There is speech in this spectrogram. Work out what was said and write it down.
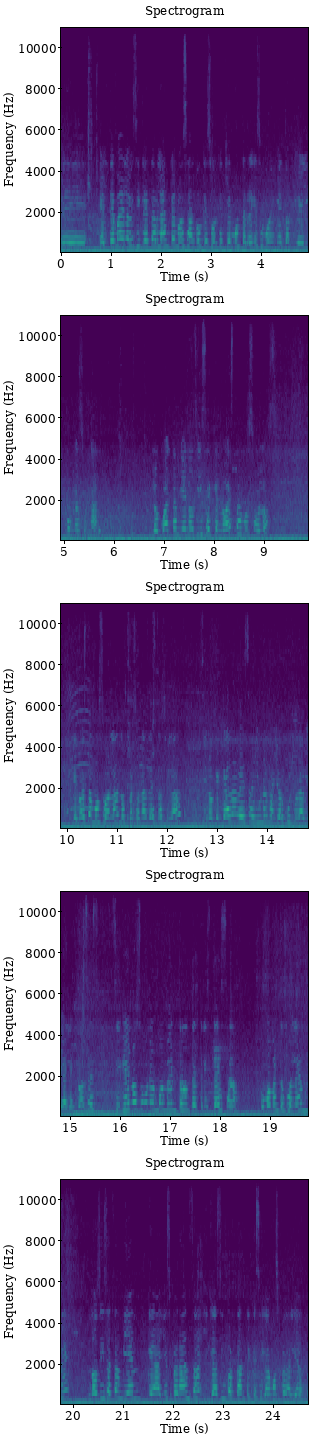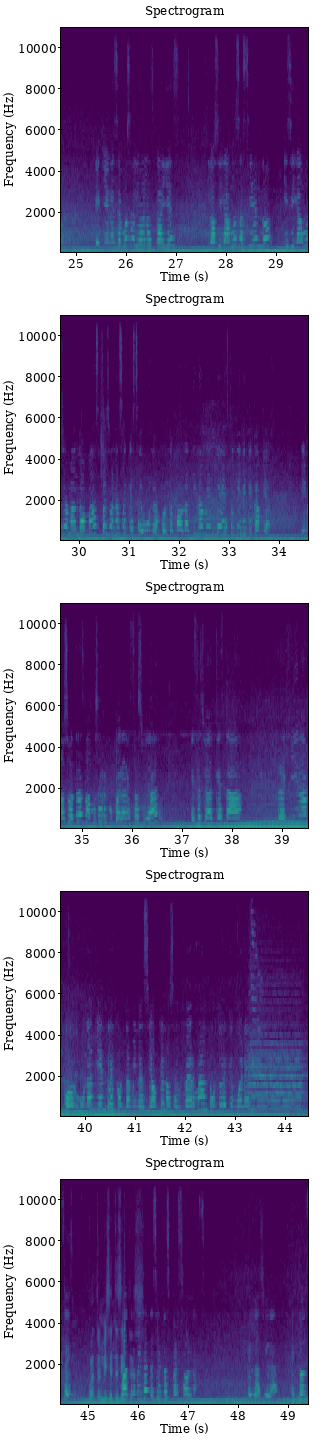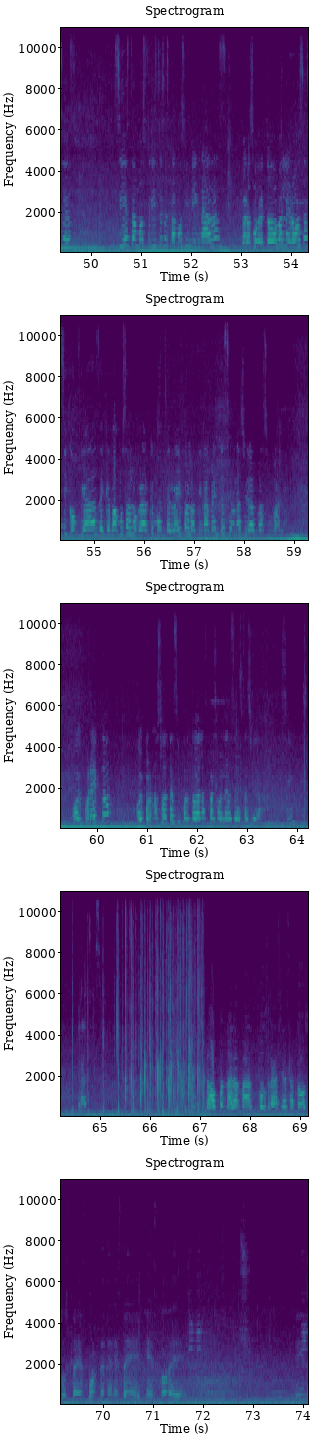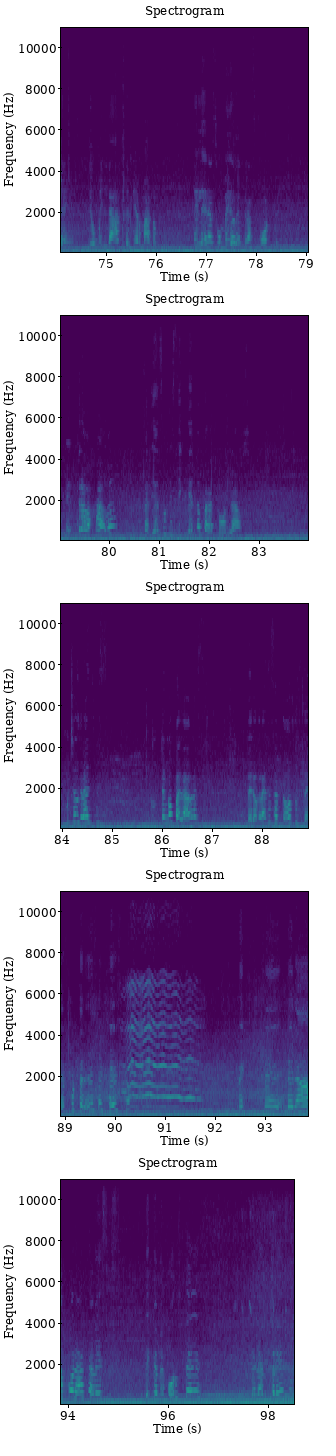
Eh, el tema de la bicicleta blanca no es algo que surge aquí en Monterrey, es un movimiento a nivel internacional, lo cual también nos dice que no estamos solos, que no estamos solas las personas de esta ciudad, sino que cada vez hay una mayor cultura vial. Entonces, si bien nos une un momento de tristeza, un momento solemne, nos dice también que hay esperanza y que es importante que sigamos pedaleando, que quienes hemos salido a las calles lo sigamos haciendo y sigamos llamando a más personas a que se unan, porque paulatinamente esto tiene que cambiar. Y nosotras vamos a recuperar esta ciudad, esta ciudad que está regida por un ambiente de contaminación que nos enferma al punto de que mueren 4.700 personas en la ciudad. Entonces, sí estamos tristes, estamos indignadas, pero sobre todo valerosas y confiadas de que vamos a lograr que Monterrey paulatinamente sea una ciudad más humana. Hoy por Héctor, hoy por nosotras y por todas las personas de esta ciudad. Gracias. No, pues nada más, pues gracias a todos ustedes por tener este gesto de, sí, de, de humildad de mi hermano. Él era su medio de transporte. Él trabajaba, salía en su bicicleta para todos lados. Muchas gracias. No tengo palabras pero gracias a todos ustedes por tener este gesto. Me, da coraje a veces de que mejor ustedes de la empresa,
